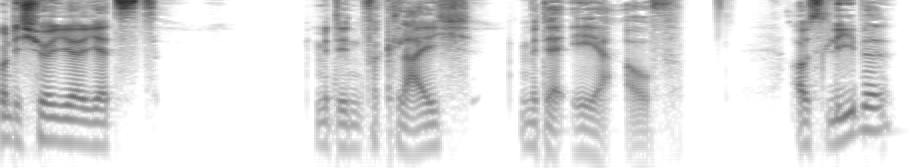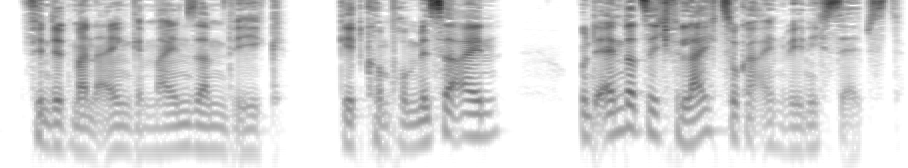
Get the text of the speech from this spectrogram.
Und ich höre hier jetzt mit dem Vergleich mit der Ehe auf. Aus Liebe findet man einen gemeinsamen Weg, geht Kompromisse ein und ändert sich vielleicht sogar ein wenig selbst.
